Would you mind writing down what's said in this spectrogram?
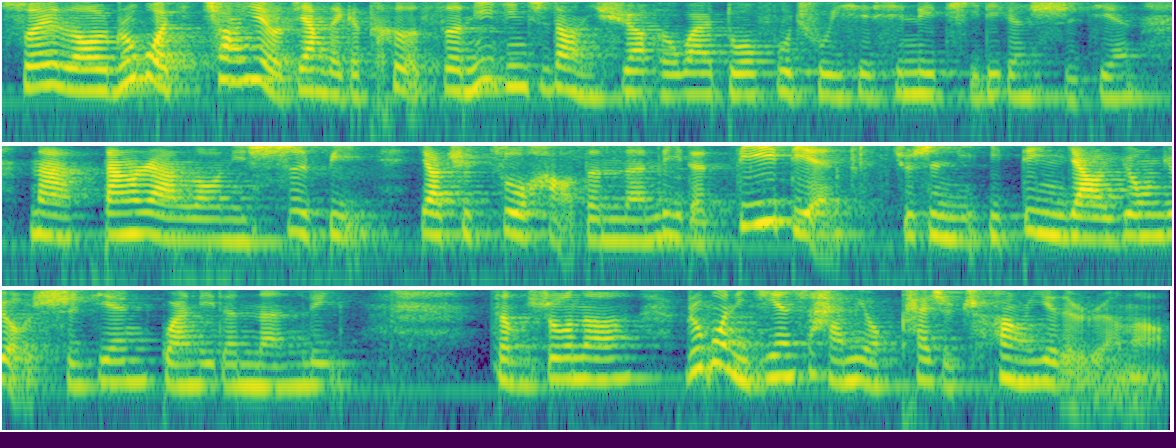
所以喽，如果创业有这样的一个特色，你已经知道你需要额外多付出一些心力、体力跟时间，那当然喽，你势必要去做好的能力的第一点，就是你一定要拥有时间管理的能力。怎么说呢？如果你今天是还没有开始创业的人哦，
